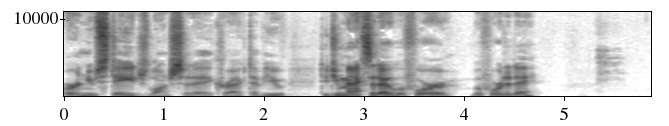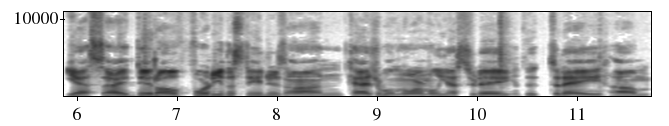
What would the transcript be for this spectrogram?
or a new stage launched today. Correct? Have you? Did you max it out before before today? Yes, I did all 40 of the stages on casual normal yesterday. The, today, um,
